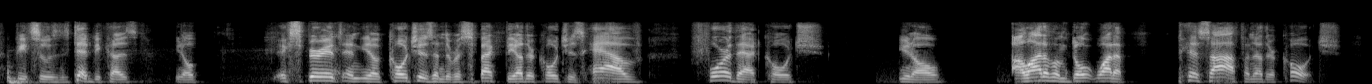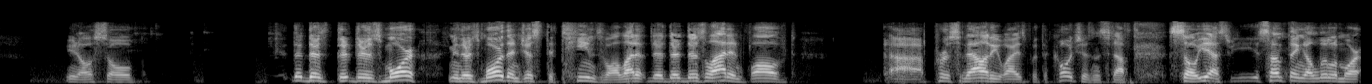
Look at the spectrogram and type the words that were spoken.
Pete Susans did because you know experience and you know coaches and the respect the other coaches have for that coach. You know, a lot of them don't want to piss off another coach you know, so there, there's there's more. I mean, there's more than just the teams involved. A lot of there, there there's a lot involved uh, personality wise with the coaches and stuff. So yes, something a little more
